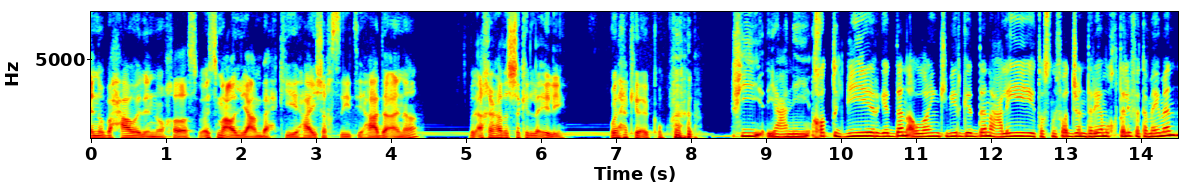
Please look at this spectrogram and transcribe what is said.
إنه بحاول إنه خلص اسمعوا اللي عم بحكيه هاي شخصيتي هذا أنا. بالآخر هذا الشكل لإلي. والحكي لكم في يعني خط كبير جدا أو لاين كبير جدا عليه تصنيفات جندرية مختلفة تماما.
